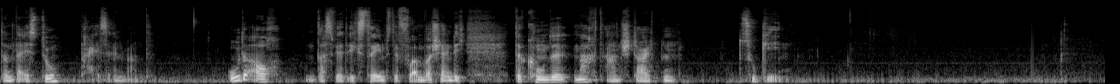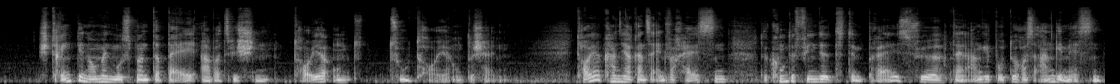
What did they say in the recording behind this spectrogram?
Dann weißt du, Preiseinwand. Oder auch, und das wird extremste Form wahrscheinlich, der Kunde macht Anstalten zu gehen. Streng genommen muss man dabei aber zwischen teuer und zu teuer unterscheiden. Teuer kann ja ganz einfach heißen, der Kunde findet den Preis für dein Angebot durchaus angemessen,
